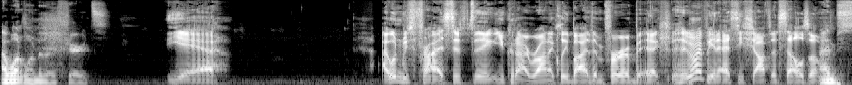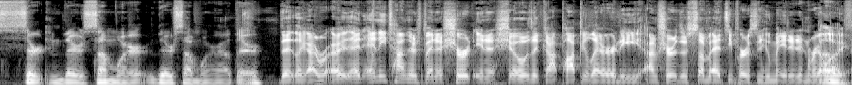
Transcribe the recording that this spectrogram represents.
I want one of those shirts. Yeah. I wouldn't be surprised if they, you could ironically buy them for a bit. Actually, there might be an Etsy shop that sells them. I'm certain there's somewhere there's somewhere out there. that like I, at any time there's been a shirt in a show that got popularity, I'm sure there's some Etsy person who made it in real Oh, life.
